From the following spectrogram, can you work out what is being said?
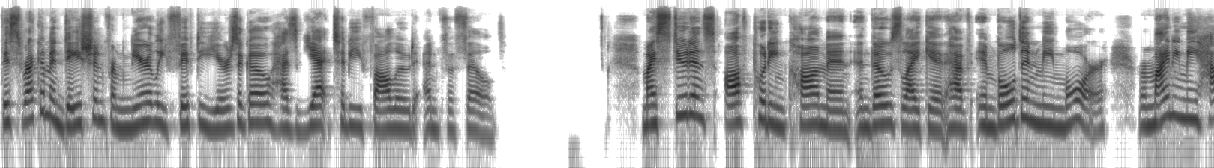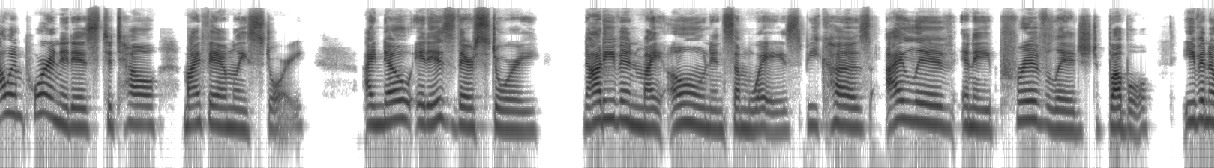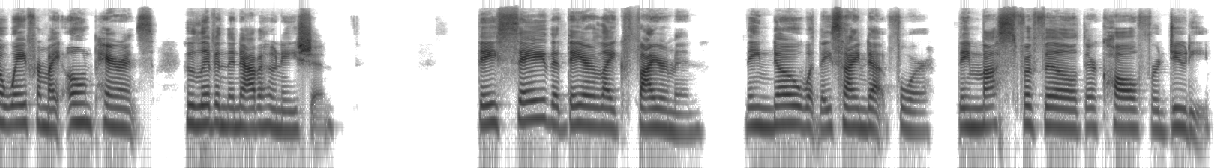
This recommendation from nearly 50 years ago has yet to be followed and fulfilled. My students' off putting comment and those like it have emboldened me more, reminding me how important it is to tell my family's story. I know it is their story, not even my own in some ways, because I live in a privileged bubble, even away from my own parents who live in the Navajo Nation. They say that they are like firemen. They know what they signed up for. They must fulfill their call for duty.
